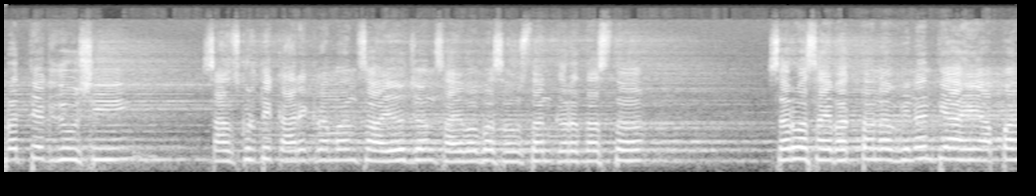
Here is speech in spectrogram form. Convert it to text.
प्रत्येक दिवशी सांस्कृतिक कार्यक्रमांचं आयोजन साईबाबा संस्थान करत असतं. सर्व साईभक्तांना विनंती आहे आपण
